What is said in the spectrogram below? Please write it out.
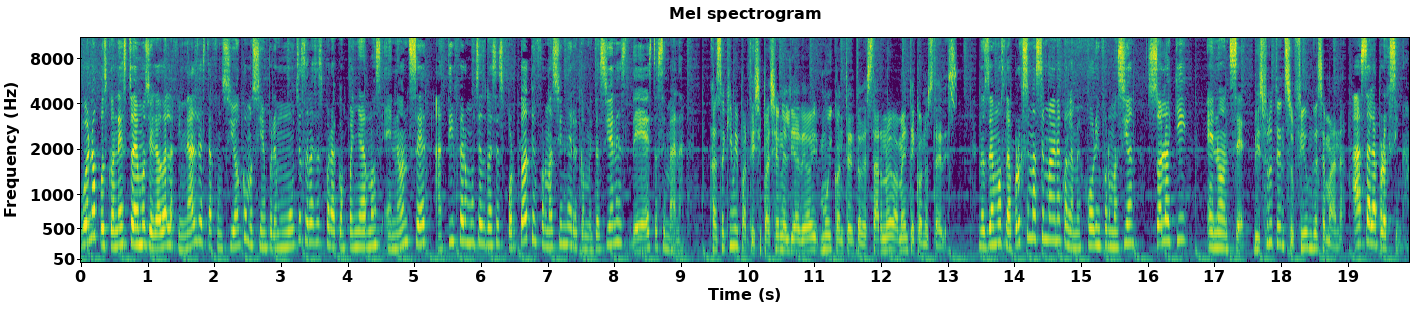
Y bueno, pues con esto hemos llegado a la final de esta función. Como siempre, muchas gracias por acompañarnos en Onset. A Tifer, muchas gracias por toda tu información y recomendaciones de esta semana. Hasta aquí mi participación el día de hoy, muy contento de estar nuevamente con ustedes. Nos vemos la próxima semana con la mejor información, solo aquí en Onset. Disfruten su film de semana. Hasta la próxima.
